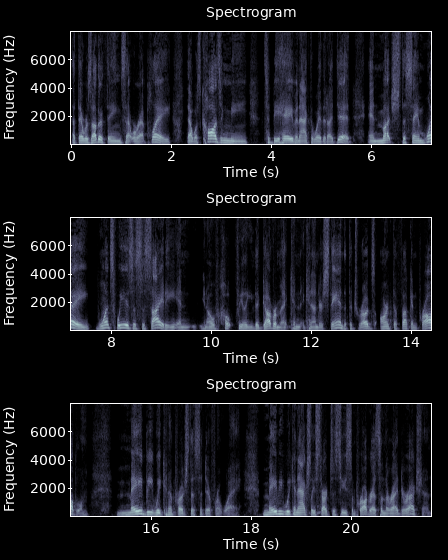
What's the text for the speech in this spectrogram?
that there was other things that were at play that was causing me to behave and act the way that I did. And much the same way, once we as a society and you know, hopefully the government can can understand that the drugs aren't the fucking problem, maybe we can approach this a different way. Maybe we can actually mm-hmm. start to see some progress in the right direction.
